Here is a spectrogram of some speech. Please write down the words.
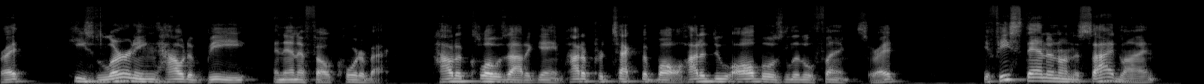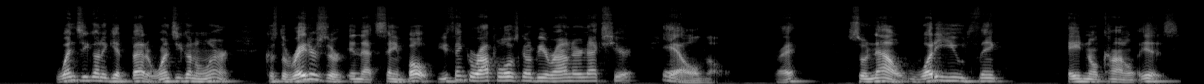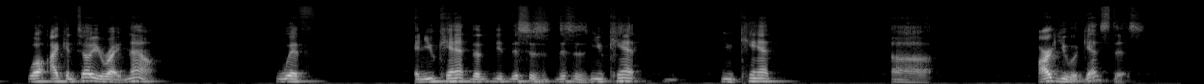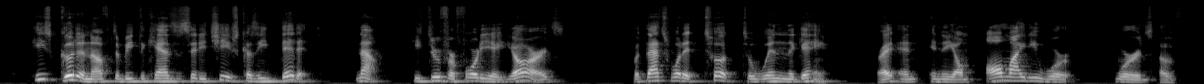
right? he's learning how to be an NFL quarterback, how to close out a game, how to protect the ball, how to do all those little things, right? If he's standing on the sideline, when's he going to get better? When's he going to learn? Because the Raiders are in that same boat. You think Garoppolo is going to be around there next year? Hell no, right? So now, what do you think Aidan O'Connell is? Well, I can tell you right now, with and you can't. This is this is you can't you can't uh, argue against this. He's good enough to beat the Kansas City Chiefs because he did it. Now, he threw for 48 yards, but that's what it took to win the game, right? And in the almighty wor- words of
